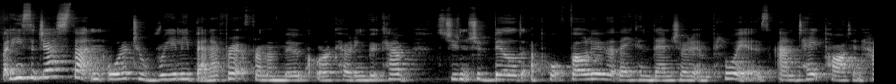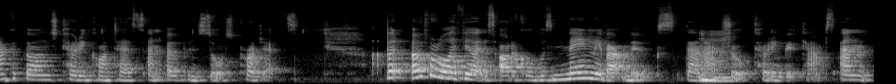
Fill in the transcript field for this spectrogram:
But he suggests that in order to really benefit from a MOOC or a coding bootcamp, students should build a portfolio that they can then show to employers and take part in hackathons, coding contests, and open source projects. But overall, I feel like this article was mainly about MOOCs than mm. actual coding bootcamps. And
